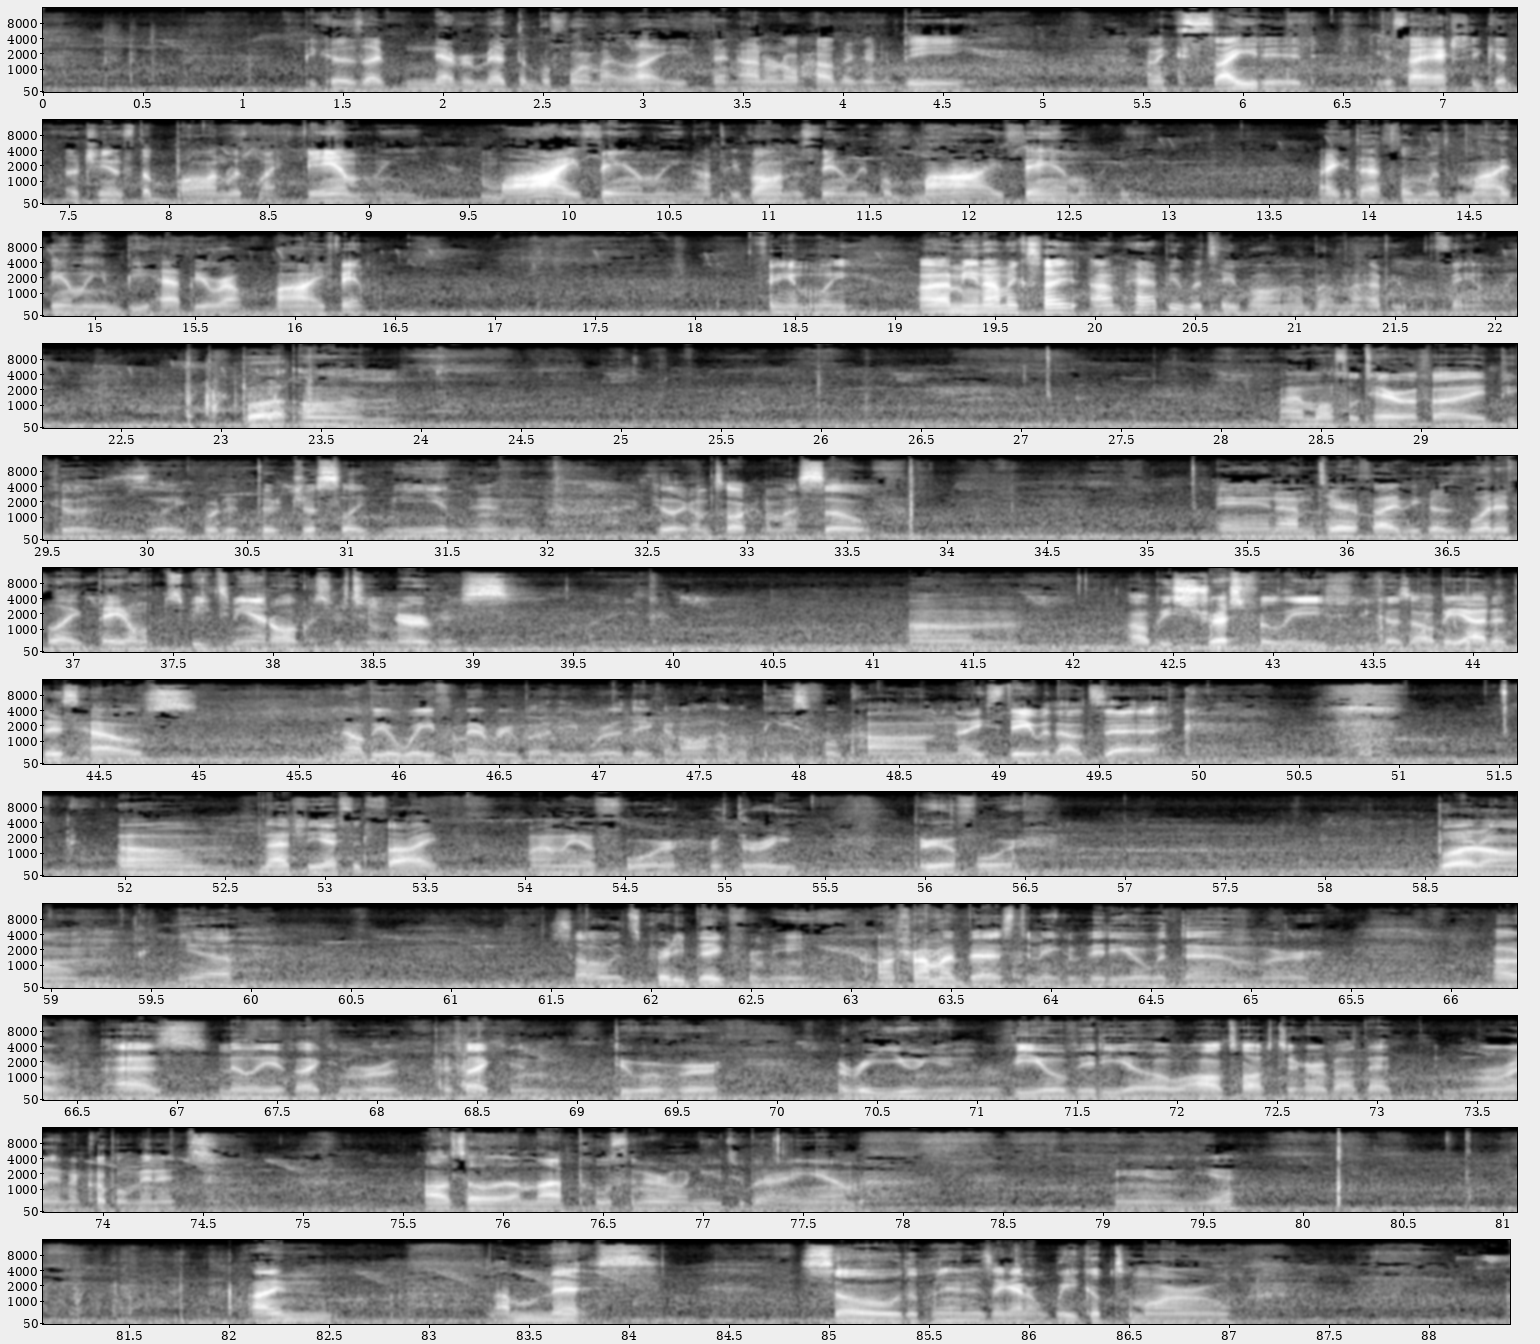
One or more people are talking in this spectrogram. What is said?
because I've never met them before in my life and I don't know how they're gonna be. I'm excited because I actually get a chance to bond with my family. My family, not Ivana's family, but my family. I get to have fun with my family and be happy around my family. Family. I mean, I'm excited. I'm happy with Tavana, but I'm not happy with family. But, um... I'm also terrified because, like, what if they're just like me and then I feel like I'm talking to myself and I'm terrified because what if like they don't speak to me at all because they're too nervous? Like um I'll be stress relief because I'll be out of this house and I'll be away from everybody where they can all have a peaceful calm nice day without Zach. Um naturally I said five. I only have four or three three or four. But um yeah so it's pretty big for me. I'll try my best to make a video with them or, or as Millie if I can if I can do a, a reunion reveal video. I'll talk to her about that in a couple minutes. I'll tell her I'm not posting it on YouTube, but I am. And yeah. I'm I'm a mess. So the plan is I gotta wake up tomorrow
